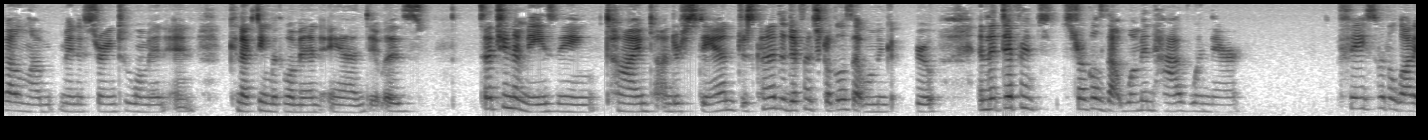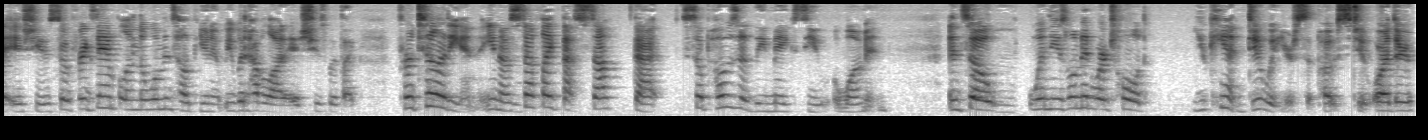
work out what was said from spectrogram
fell in love ministering to women and connecting with women, and it was such an amazing time to understand just kind of the different struggles that women go through, and the different struggles that women have when they're faced with a lot of issues. So, for example, in the women's health unit, we would have a lot of issues with like fertility and you know stuff like that, stuff that supposedly makes you a woman. And so when these women were told, you can't do what you're supposed to, or they're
